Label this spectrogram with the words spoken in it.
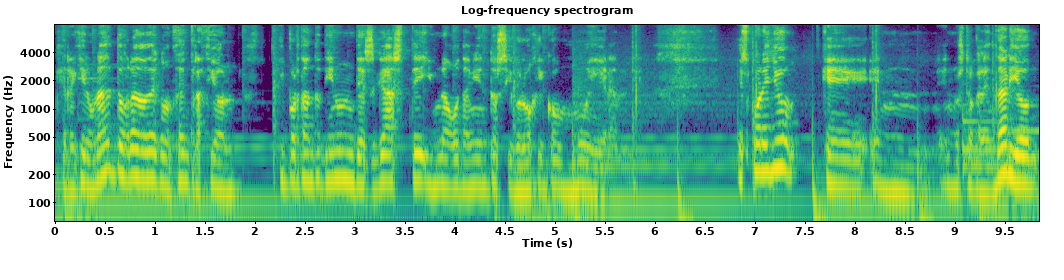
que requiere un alto grado de concentración y por tanto tiene un desgaste y un agotamiento psicológico muy grande. Es por ello que en, en nuestro calendario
